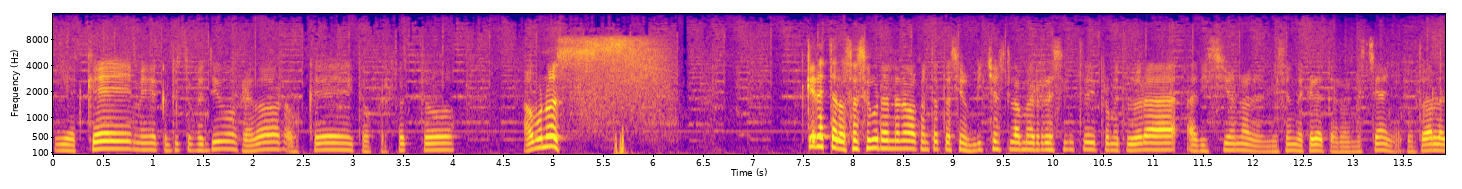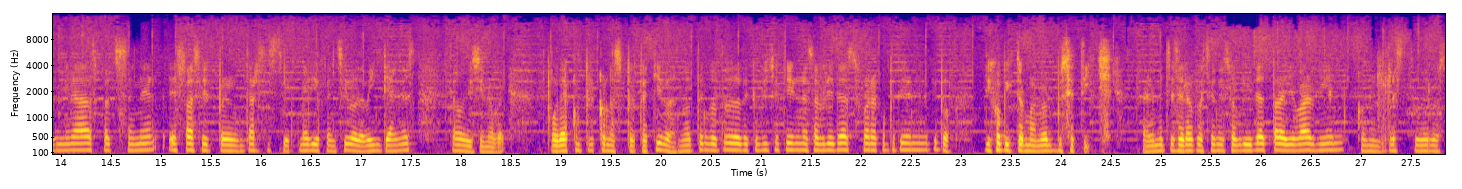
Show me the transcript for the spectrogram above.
Y ok, medio campista ofensivo, creador, ok, todo perfecto. ¡Vámonos! Querétaro se asegura una nueva contratación. Bicho es la más reciente y prometedora adición a la emisión de Querétaro en este año. Con todas las miradas puestas en él, es fácil preguntarse si el medio ofensivo de 20 años, tengo 19, podrá cumplir con las expectativas. No tengo duda de que Bicho tiene las habilidades para competir en el equipo, dijo Víctor Manuel Bucetich. Realmente será cuestión de su habilidad para llevar bien con el resto de los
